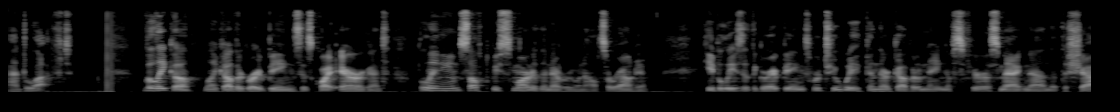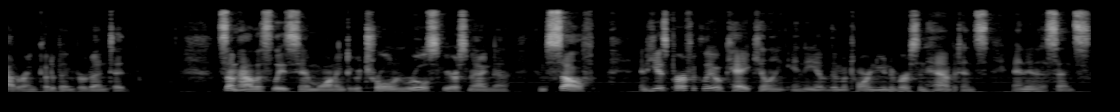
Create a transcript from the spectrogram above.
and left. Velika, like other great beings, is quite arrogant, believing himself to be smarter than everyone else around him. He believes that the great beings were too weak in their governing of Spherus Magna and that the shattering could have been prevented. Somehow this leads to him wanting to control and rule Spherus Magna himself, and he is perfectly okay killing any of the Matoran universe inhabitants and innocents.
